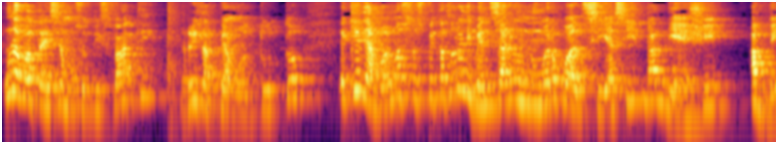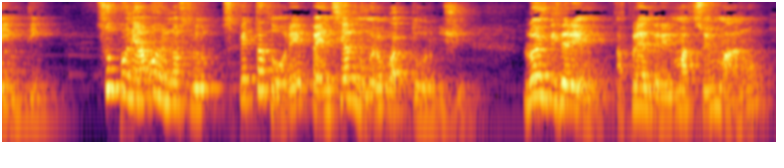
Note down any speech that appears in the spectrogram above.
Una volta che siamo soddisfatti, ritappiamo il tutto e chiediamo al nostro spettatore di pensare un numero qualsiasi da 10 a 20. Supponiamo che il nostro spettatore pensi al numero 14. Lo inviteremo a prendere il mazzo in mano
